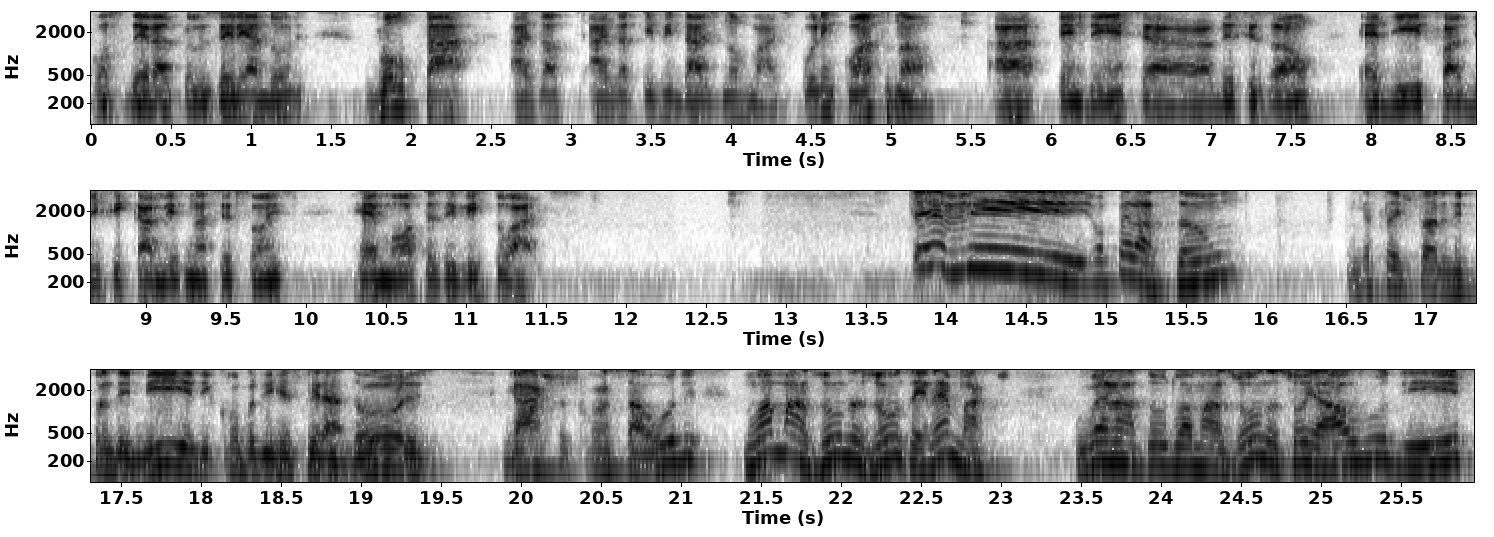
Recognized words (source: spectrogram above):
considerado pelos vereadores, voltar às, às atividades normais. Por enquanto, não. A tendência, a decisão é de, de ficar mesmo nas sessões remotas e virtuais. Teve operação nessa história de pandemia, de compra de respiradores, gastos com a saúde, no Amazonas ontem, né, Marcos? O governador do Amazonas foi alvo de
